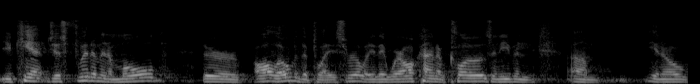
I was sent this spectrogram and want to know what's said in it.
You can't just fit them in a mold. They're all over the place, really. They wear all kind of clothes and even um, you know,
